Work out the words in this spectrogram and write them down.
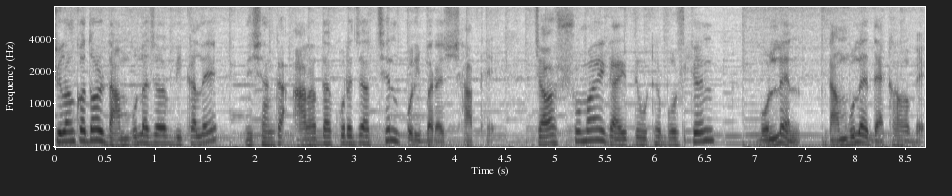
শ্রীলঙ্কা দল ডাম্বুলা যাওয়া বিকালে নিশাঙ্কা আলাদা করে যাচ্ছেন পরিবারের সাথে। যাওয়ার সময় গাড়িতে উঠে বসলেন, বললেন, ডাম্বুলায় দেখা হবে।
